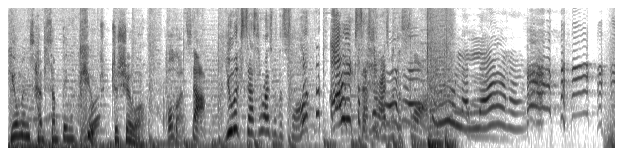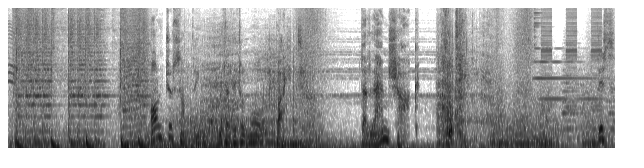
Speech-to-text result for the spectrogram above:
humans have something cute to show off. Hold on, stop. You accessorize with a sloth? I accessorize with a sloth. Onto something with a little more bite. The land shark. This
